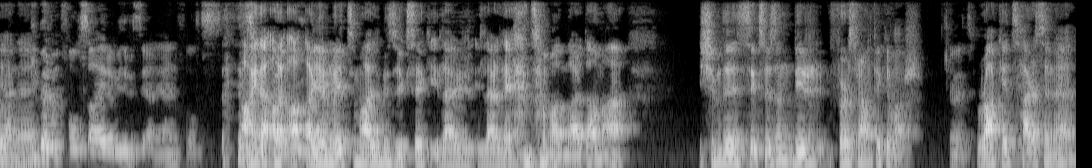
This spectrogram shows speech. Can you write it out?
Ee, yani bir bölüm Fultz'a ayırabiliriz ya. Yani Fultz aynen a- ayırma yani. ihtimalimiz yüksek iler, ilerleyen zamanlarda ama şimdi Sixers'ın bir first round pick'i var. Evet. Rockets her sene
